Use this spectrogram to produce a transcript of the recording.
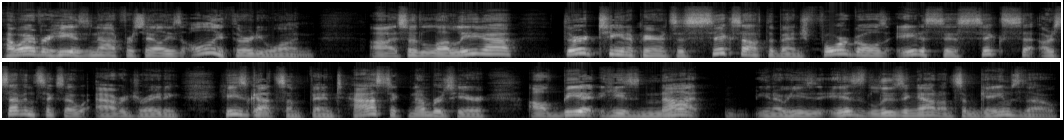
However, he is not for sale. He's only 31. Uh, so La Liga, 13 appearances, six off the bench, four goals, eight assists, six or 760 average rating. He's got some fantastic numbers here, albeit he's not, you know, he is losing out on some games though.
